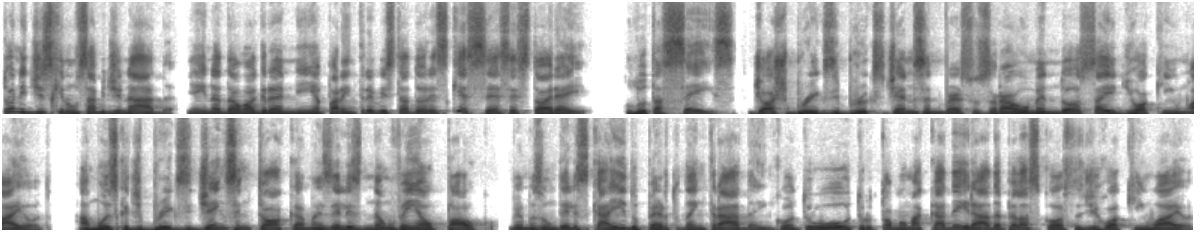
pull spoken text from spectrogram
Tony diz que não sabe de nada e ainda dá uma graninha para o entrevistador esquecer essa história aí. Luta 6: Josh Briggs e Brooks Jensen versus Raul Mendoza e Joaquim Wild. A música de Briggs e Jensen toca, mas eles não vêm ao palco. Vemos um deles caído perto da entrada, enquanto o outro toma uma cadeirada pelas costas de Joaquim Wild.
